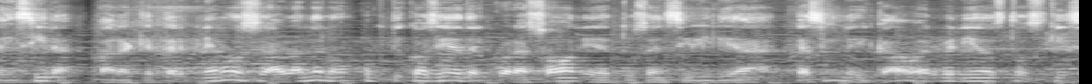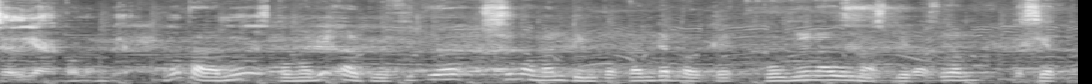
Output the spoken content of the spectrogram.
Medicina, para que terminemos hablándonos un poquitico así desde el corazón y de tu sensibilidad. ¿Qué ha significado haber venido estos 15 días a Colombia? No, para mí, como dije al principio, sumamente importante porque culmina una aspiración de siempre.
